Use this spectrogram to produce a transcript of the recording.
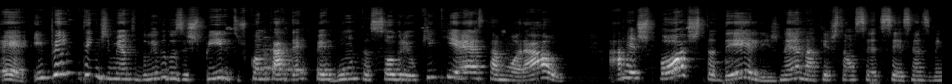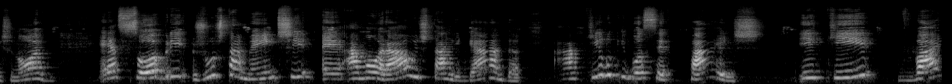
é, e pelo entendimento do livro dos Espíritos, quando Kardec pergunta sobre o que, que é essa moral, a resposta deles, né, na questão 629, é sobre justamente é, a moral estar ligada àquilo que você faz e que vai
